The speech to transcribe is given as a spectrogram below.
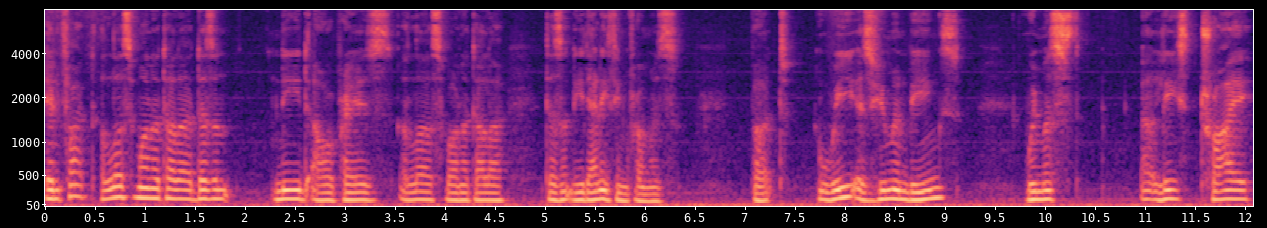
In fact, Allah subhanahu wa ta'ala doesn't need our prayers. Allah subhanahu wa ta'ala doesn't need anything from us. But we as human beings, we must at least try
